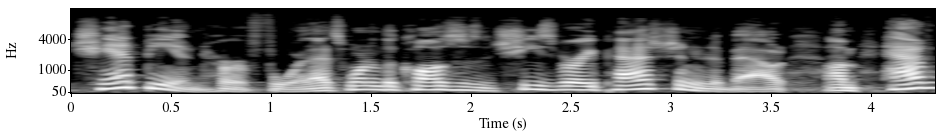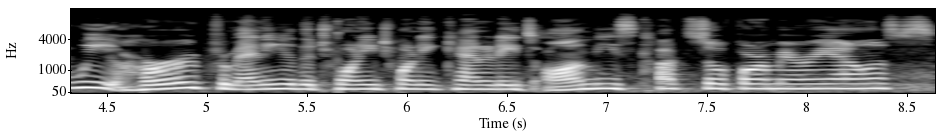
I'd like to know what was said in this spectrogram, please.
championed her for. That's one of the causes that she's very passionate about. Um, have we heard from any of the 2020 candidates on these cuts? so far, Mary Alice?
